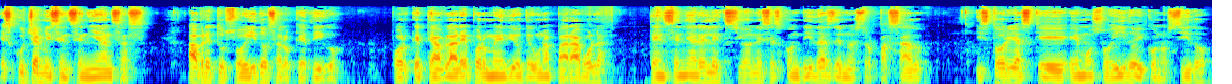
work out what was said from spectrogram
escucha mis enseñanzas, abre tus oídos a lo que digo, porque te hablaré por medio de una parábola, te enseñaré lecciones escondidas de nuestro pasado, historias que hemos oído y conocido,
